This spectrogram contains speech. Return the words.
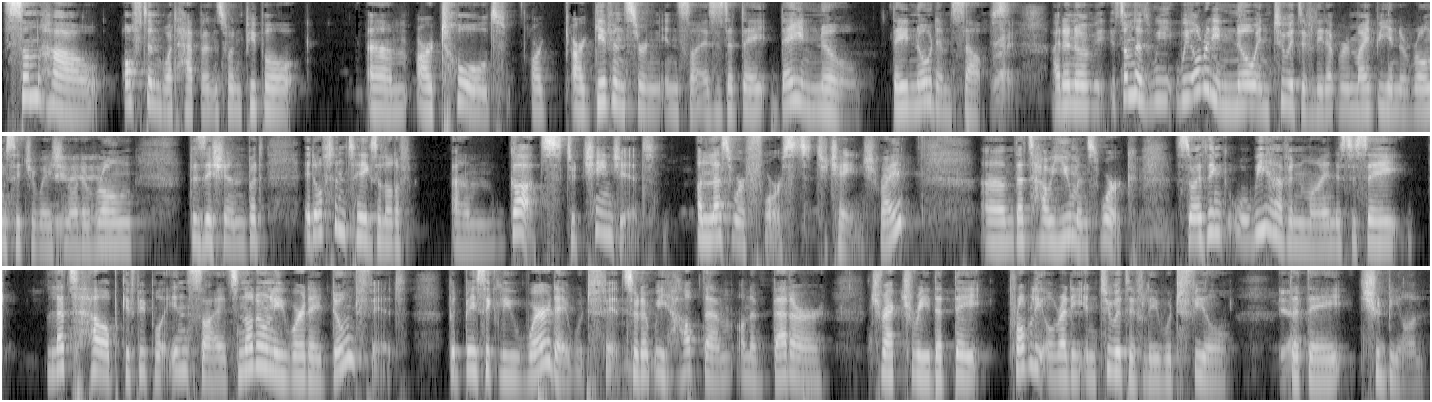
Somehow, often what happens when people um, are told or are given certain insights is that they, they know, they know themselves. Right. I don't know. Sometimes we, we already know intuitively that we might be in the wrong situation Yeah, or the yeah. wrong position, but it often takes a lot of um, guts to change it unless we're forced to change, right? Um, that's how humans work. So I think what we have in mind is to say, let's help give people insights, not only where they don't fit, but basically where they would fit so that we help them on a better trajectory that they probably already intuitively would feel Yeah. that they should be on.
